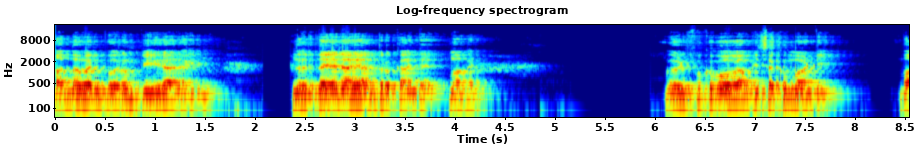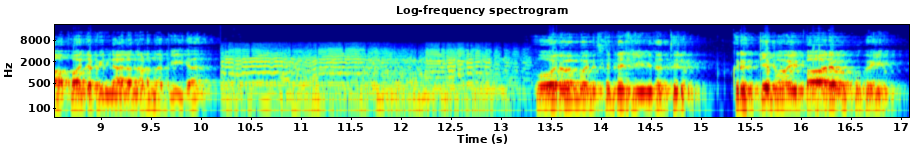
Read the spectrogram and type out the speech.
അന്നവൻ വെറും വീരാനായിരുന്നു. നിർദ്ദയനായ അന്ത്രുഖാന്റെ മകൻ. ഗൾഫുക്ക് പോകാൻ വിസക്കും വേണ്ടി ബാപ്പാന്റെ പിന്നാലെ നടന്ന വീരാൻ. ഓരോ മനുഷ്യന്റെ ജീവിതത്തിലും കൃത്യമായി പാരവെക്കുകയും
